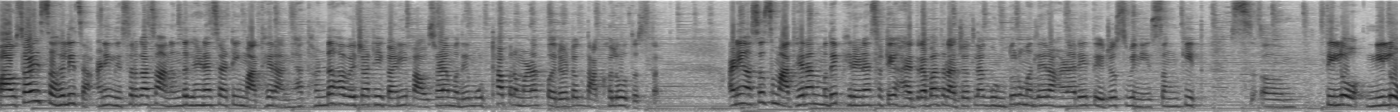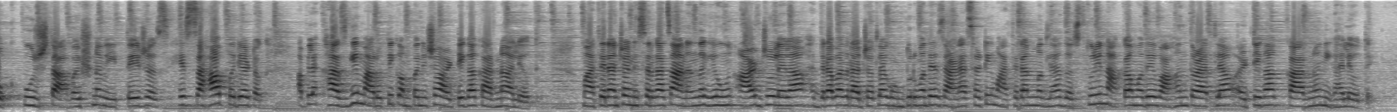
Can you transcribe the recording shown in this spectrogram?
पावसाळी सहलीचा आणि निसर्गाचा आनंद घेण्यासाठी माथेरान ह्या थंड हवेच्या ठिकाणी पावसाळ्यामध्ये मोठ्या प्रमाणात पर्यटक दाखल होत असतात. आणि असंच माथेरानमध्ये फिरण्यासाठी हैदराबाद राज्यातल्या गुंटूरमधले राहणारे तेजस्विनी संकित स- तिलो निलोक पूजता वैष्णवी तेजस हे सहा पर्यटक आपल्या खासगी मारुती कंपनीच्या अर्टिगा कारनं आले होते. माथेरानच्या निसर्गाचा आनंद घेऊन आठ जुलैला हैदराबाद राज्यातल्या गुंटूरमध्ये जाण्यासाठी माथेरानमधल्या दस्तुरी नाकामध्ये वाहनतळातल्या अर्टिगा कारनं निघाले होते.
